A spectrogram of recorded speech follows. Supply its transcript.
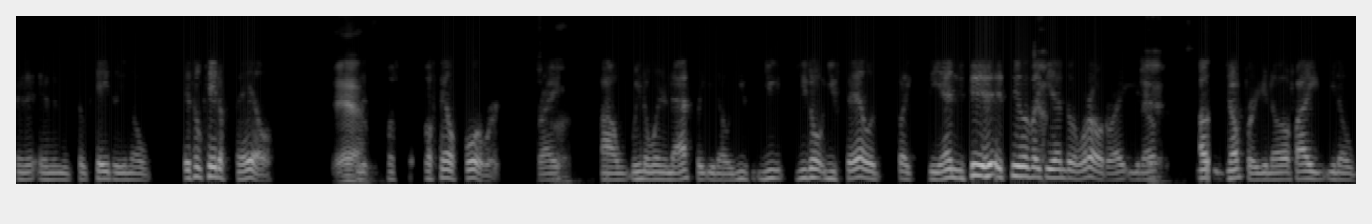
and, and it's okay to you know it's okay to fail. Yeah. But, but fail forward, right? Sure. Um, you know, when an athlete, you know, you you you don't you fail, it's like the end. it feels like yeah. the end of the world, right? You know, yeah. I was a jumper. You know, if I you know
